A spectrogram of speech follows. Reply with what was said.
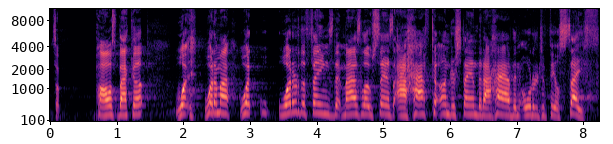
so pause, back up. What, what am I, what, what are the things that Maslow says I have to understand that I have in order to feel safe?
